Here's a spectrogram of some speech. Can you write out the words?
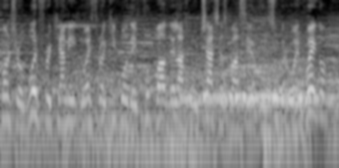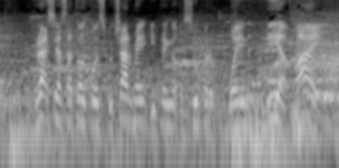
contra Woodford County. Nuestro equipo de fútbol de las muchachas va a ser un súper buen juego. Gracias a todos por escucharme y tengan un súper buen día. Bye.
